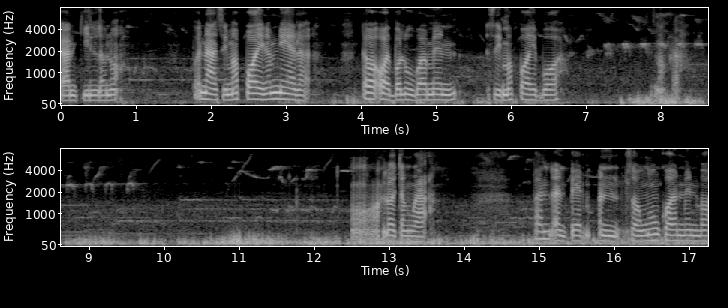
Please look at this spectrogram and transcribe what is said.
การกินแล้วเนาะเพื่อนาสิมาปล่อยน้ำเนี่ยละแต่ว่าอ้อยบรูว่ามันสิมาปล่อยบ่เนาะค่ะอ๋อรอจังหวะพันอันแปดอันสองโมงก่อนแม่นบ่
